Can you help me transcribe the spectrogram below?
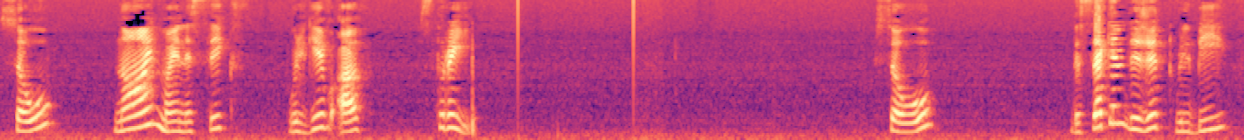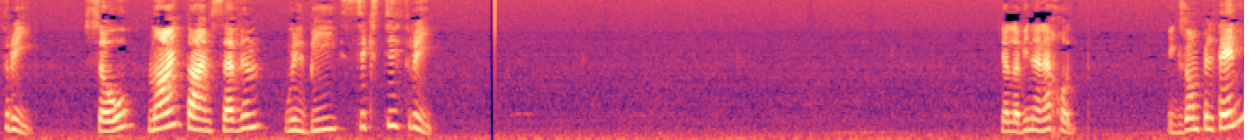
so 9 minus 6 will give us 3 so the second digit will be 3 so 9 times 7 will be 63 يلا بينا ناخد example تاني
